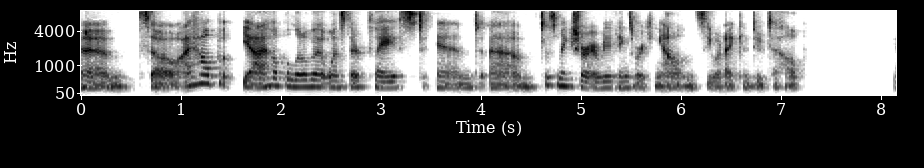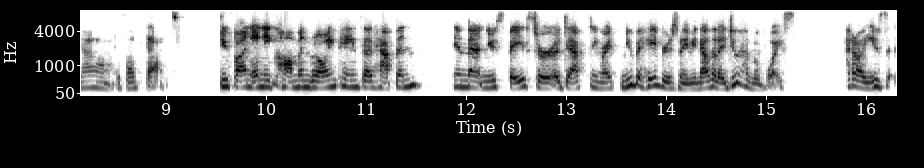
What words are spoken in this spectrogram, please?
Um, so I help. Yeah, I help a little bit once they're placed, and um, just make sure everything's working out and see what I can do to help. Yeah, I love that. Do you find any common growing pains that happen in that new space or adapting right new behaviors? Maybe now that I do have a voice how do I use it?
